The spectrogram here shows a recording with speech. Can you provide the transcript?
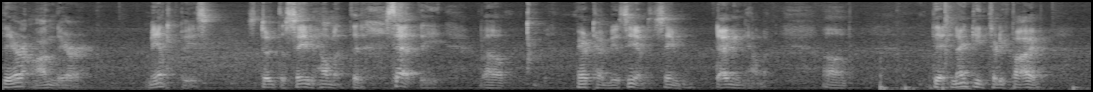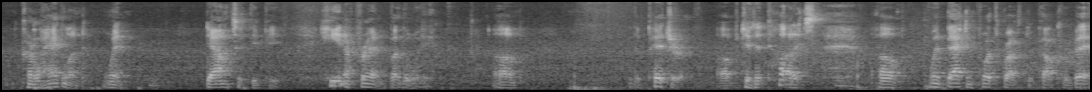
there on their mantelpiece stood the same helmet that is at the uh, Maritime Museum, the same diving helmet. Um, that in 1935, Colonel Hagglund went down 60 feet. He and a friend, by the way, um, the pitcher of gin and tonics, uh, went back and forth across the Valcour Bay.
